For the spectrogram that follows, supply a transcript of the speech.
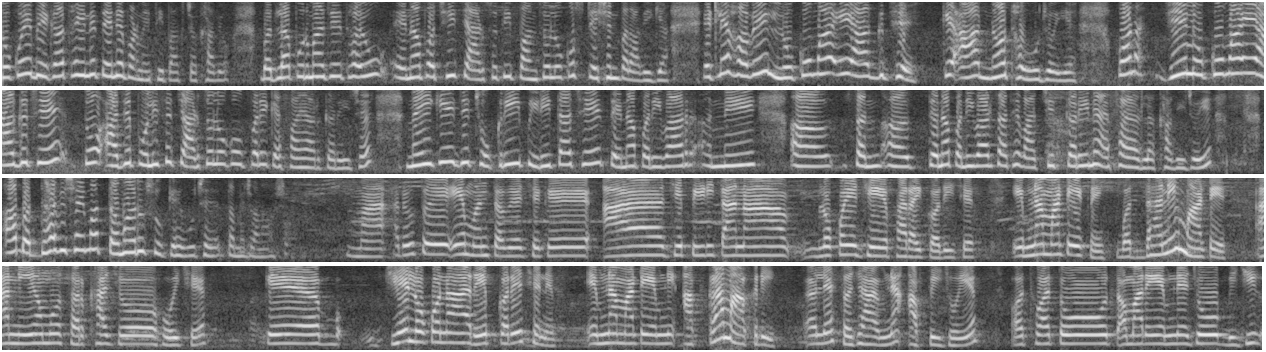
લોકોએ ભેગા થઈને તેને પણ મેથી પાક ચખાવ્યો. બદલાપુરમાં જે થયું, એના પછી ચારસોથી પાંચસો લોકો સ્ટેશન પર આવી ગયા. એટલે હવે લોકોમાં એ આગ છે. કે આ ન થવું જોઈએ. પણ જે લોકોમાં એ આગ છે, તો આજે પોલીસે ચારસો લોકો ઉપર એક એફઆઈઆર કરી છે. નહીં કે જે છોકરી પીડિતા છે, તેના પરિવાર સન તેના પરિવાર સાથે વાતચીત કરીને એફઆઈઆર લખાવી જોઈએ. આ બધા વિષયમાં તમારું શું કહેવું છે, તમે જણાવશો? મારું તો એ એ મંતવ્ય છે કે આ જે પીડિતાના લોકોએ જે એફઆરઆઈ કરી છે, એમના માટે એક નહીં, બધાની માટે આ નિયમો સરખા જ હોય છે કે જે લોકોના રેપ કરે છે ને, એમના માટે એમની આકરામાં આકરી એટલે સજા એમને આપવી જોઈએ. અથવા તો તમારે એમને જો બીજી,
